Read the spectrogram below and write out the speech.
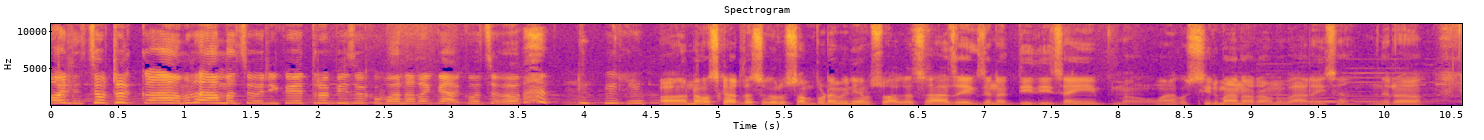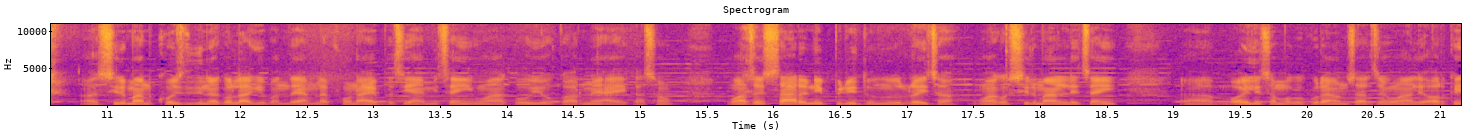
अहिले चटक्क हाम्रो आमा छोरीको यत्रो बिजोको बनाएर गएको छ। नमस्कार दर्शकहरू सम्पूर्ण मिडियामा स्वागत छ। आज एकजना दिदी चाहिँ उहाँको श्रीमान हराउनु भएको रहेछ र श्रीमान खोजिदिनको लागि भन्दै हामीलाई फोन आएपछि हामी चाहिँ उहाँको यो घरमै आएका छौँ। उहाँ चाहिँ साह्रै नै पीडित हुनु रहेछ। उहाँको श्रीमानले चाहिँ अहिलेसम्मको कुरा अनुसार चाहिँ उहाँले अर्कै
